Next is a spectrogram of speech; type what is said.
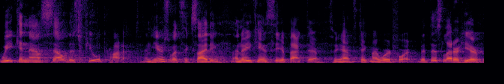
we can now sell this fuel product. And here's what's exciting. I know you can't see it back there, so you have to take my word for it. But this letter here,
